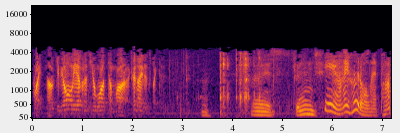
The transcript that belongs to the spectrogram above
Brighton. I'll give you all the evidence you want tomorrow. Good night, Inspector. Very strange. Yeah, I heard all that, Pop.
